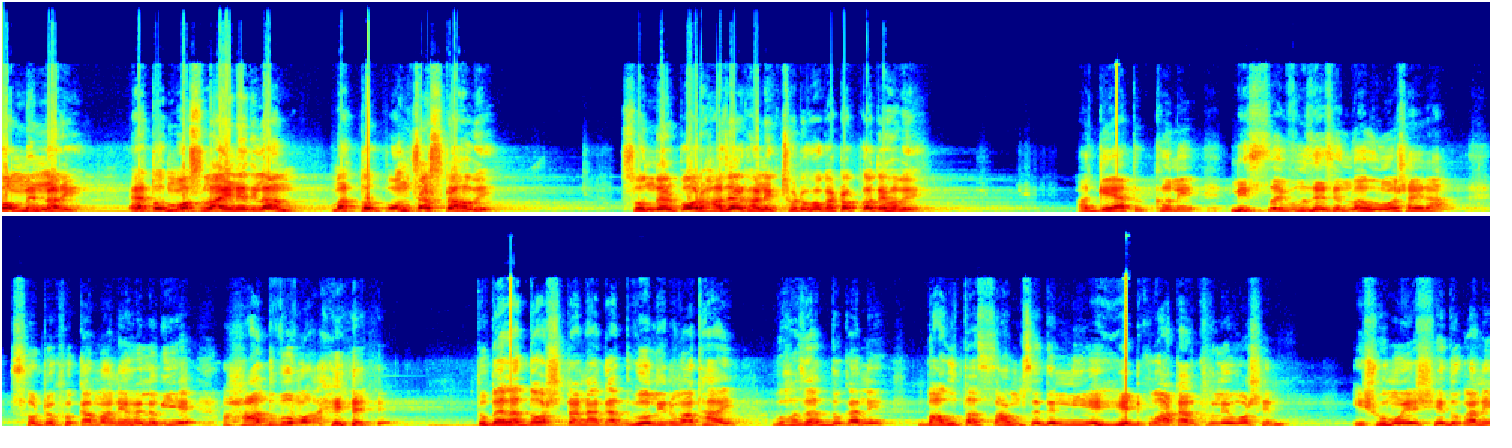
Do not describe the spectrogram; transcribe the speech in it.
কমবেন না রে এত মশলা এনে দিলাম মাত্র পঞ্চাশটা হবে। সন্ধ্যের পর হাজার খানেক ছোট খোকা টপকাতে হবে। আগে এতক্ষণে নিশ্চয় বুঝেছেন বাবু মশাইরা ছোট খোকা মানে হইল গিয়ে হাত বোমা। তো বেলা দশটা নাগাদ গলির মাথায় ভজার দোকানে বাবু তার সামসেদের নিয়ে হেডকোয়ার্টার খুলে বসেন। এ সময়ে সে দোকানে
